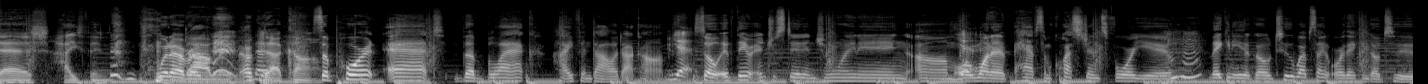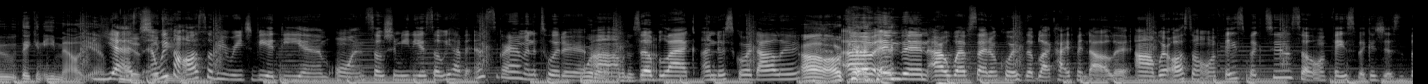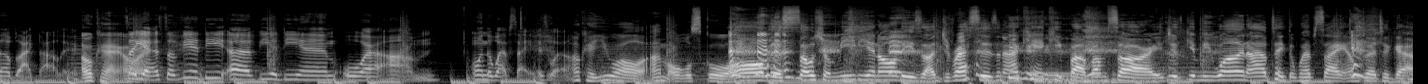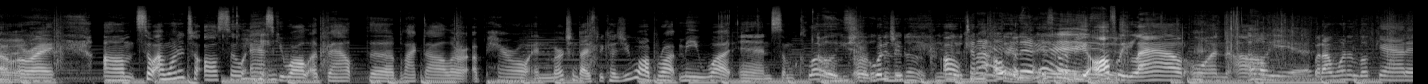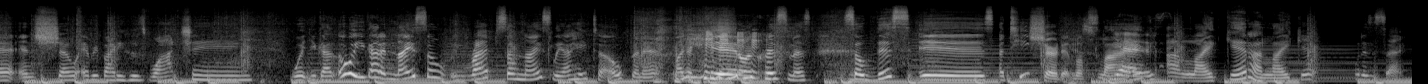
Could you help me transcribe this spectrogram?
dash hyphen Whatever. dollar Okay. dot com. support at the black hyphen dollar.com. Yes. So if they're interested in joining um, or Yes. Mm-hmm. want to have some questions for you, they can either go to the website or they can go to, they can email you. Yes, Yes, and we can can email. also be reached via DM on social media. So we have an Instagram and a Twitter, What are- um, what is the that? black underscore dollar. Oh, okay. Um, and then our website, of course, the black hyphen dollar. Um, we're also on Facebook too. So on Facebook, it's just the black dollar. okay. so right. yeah, so via D, uh, via DM or um, on the website as well. Okay, you all, I'm old school. All this social media and all these addresses, and I can't keep up. I'm sorry. Just give me one. I'll take the website. I'm good to go. All right. Um, so I wanted to also ask you all about the Black Dollar apparel and merchandise because you all brought me what and some clothes. you should or what did open you? it up. Yeah, oh, can can I open it? It's gonna be awfully loud on. Um, Oh, yeah. But I want to look at it and show everybody who's watching what you got. Oh, you got it nice, so wrapped so nicely. I hate to open it like a kid on Christmas. So this is a T-shirt. It looks like. Yes. I like it. I like it. What does it say?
